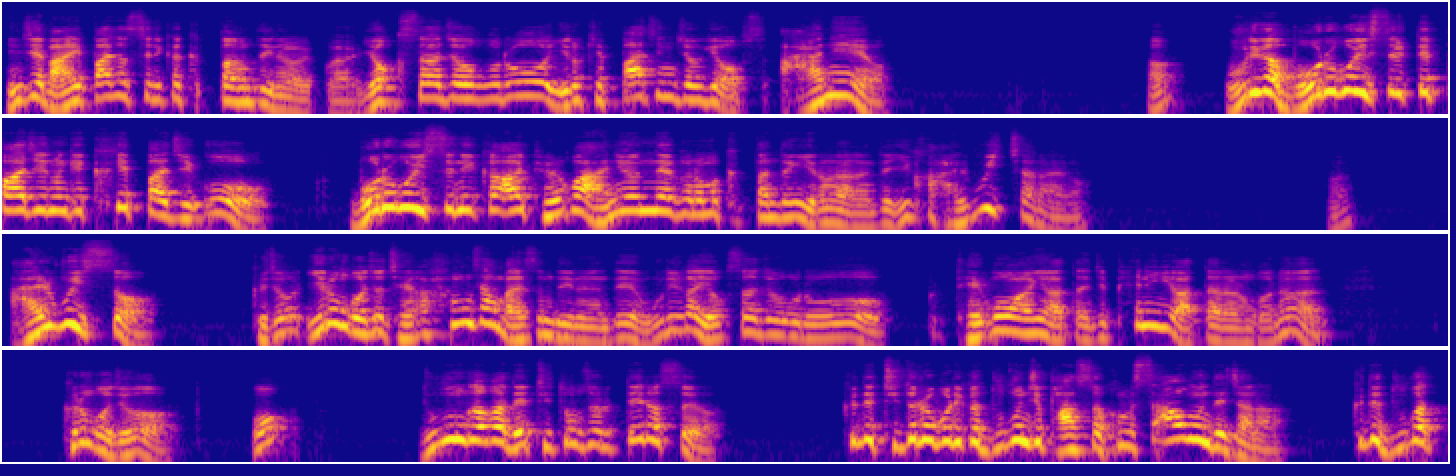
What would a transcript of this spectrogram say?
이제 많이 빠졌으니까 급방도 일어날 거야. 역사적으로 이렇게 빠진 적이 없어. 아니에요. 어? 우리가 모르고 있을 때 빠지는 게 크게 빠지고 모르고 있으니까 아 별거 아니었네 그러면 급반등이 일어나는데 이거 알고 있잖아요. 어? 알고 있어. 그죠? 이런 거죠. 제가 항상 말씀드리는데 우리가 역사적으로 대공황이 왔다 이제 패닉이 왔다라는 거는 그런 거죠. 어? 누군가가 내 뒤통수를 때렸어요. 근데 뒤돌아보니까 누군지 봤어. 그러면 싸우면 되잖아. 근데 누가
